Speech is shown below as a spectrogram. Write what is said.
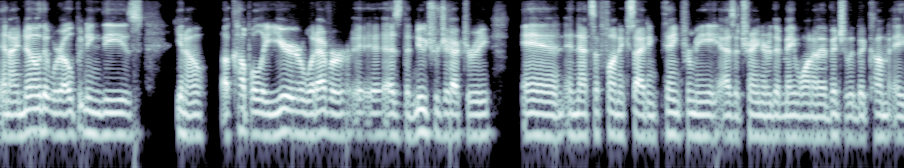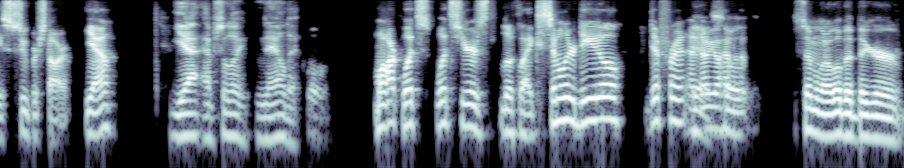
and i know that we're opening these you know a couple a year or whatever i- i- as the new trajectory. And and that's a fun exciting thing for me as a trainer that may want to eventually become a superstar. Yeah? Yeah absolutely. Nailed it. Cool. Mark what's what's yours look like? Similar deal? Different? I know you'll so have similar, a little bit bigger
